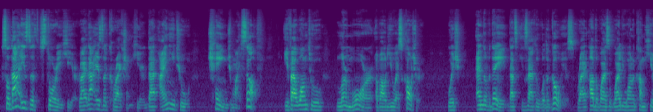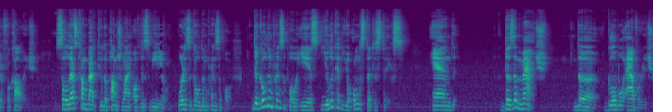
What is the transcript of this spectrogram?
So that is the story here, right? That is the correction here that I need to change myself if I want to learn more about US culture, which end of the day, that's exactly what the goal is, right? Otherwise, why do you want to come here for college? So let's come back to the punchline of this video. What is the golden principle? The golden principle is you look at your own statistics and does it match the global average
